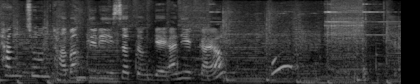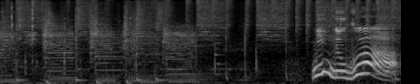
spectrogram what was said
향촌 다방들이 있었던 게 아닐까요? 니 누구야?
